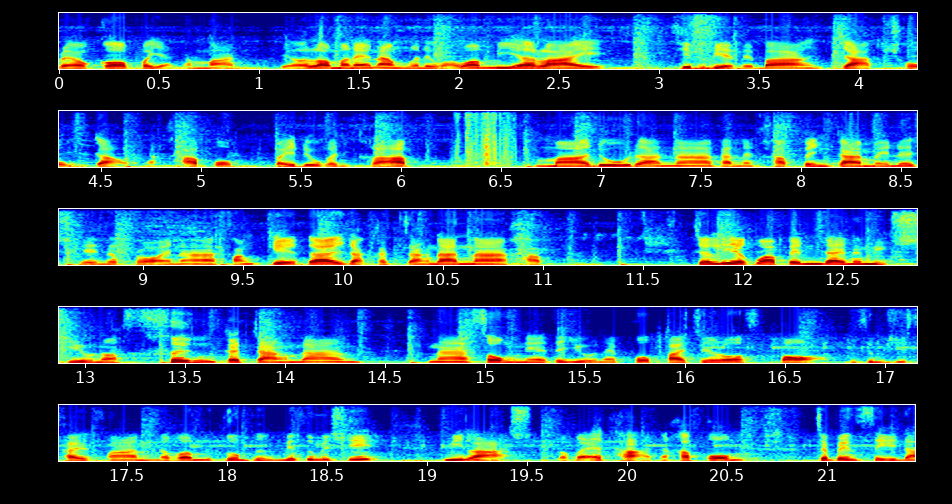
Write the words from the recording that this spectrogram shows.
แล้วก็ประหยัดน้ำมัน เดี๋ยวเรามาแนะนำกันดีกว่าว่ามีอะไรที่เปลี่ยนไปบ้างจากโฉมเก่านะครับผมไปดูกันครับ มาดูด้านหน้ากันนะครับ เป็นการ Minor Change เรียบร้อยนะ สังเกตได้จากกระจังด้านหน้าครับจะเรียกว่าเป็น Dynamic Shield เนาะซึ่งกระจังด้าน หน้าทรงเนี้ยจะอยู่ในพวก Pajero Sport Mitsubishi Typhoon แล้วก็รวมถึง Mitsubishi Mirage แล้วก็ a t t a นะครับผม จะเป็นสีด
